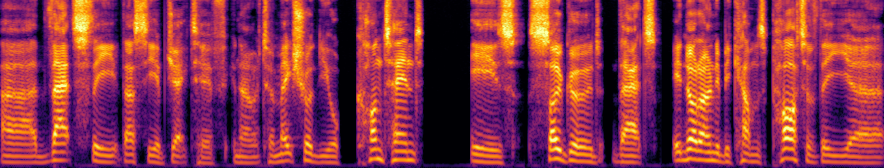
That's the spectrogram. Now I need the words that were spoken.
uh, that's the that's the objective. You know, to make sure that your content is so good that it not only becomes part of the uh,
